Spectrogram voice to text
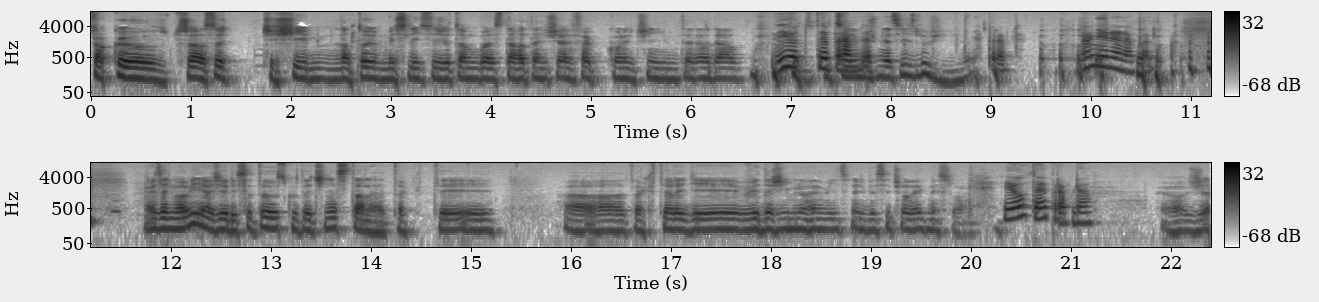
tak eh, třeba se těším na to, myslí si, že tam bude stát ten šéf a konečně jim teda dá jo, to je pravda. už měsíc dluží. To je pravda. No mě nenapadlo. Je zajímavé, že když se to skutečně stane, tak ty, a, tak ty lidi vydrží mnohem víc, než by si člověk myslel. Jo, to je pravda. Jo, že,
